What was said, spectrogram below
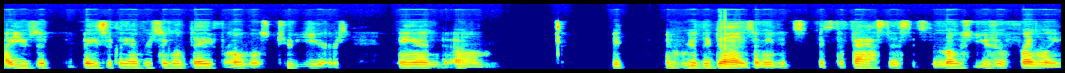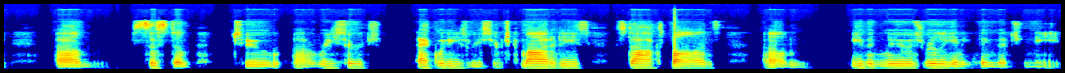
I use it basically every single day for almost two years. And um, it really does. I mean, it's it's the fastest, it's the most user-friendly um, system to uh, research equities, research commodities, stocks, bonds, um, even news, really anything that you need.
